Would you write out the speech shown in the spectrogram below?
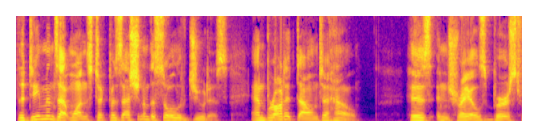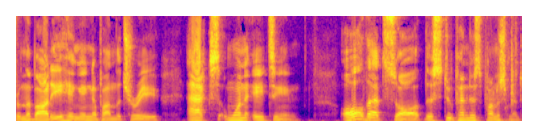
The demons at once took possession of the soul of Judas and brought it down to hell. His entrails burst from the body hanging upon the tree Acts 1:18. All that saw this stupendous punishment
